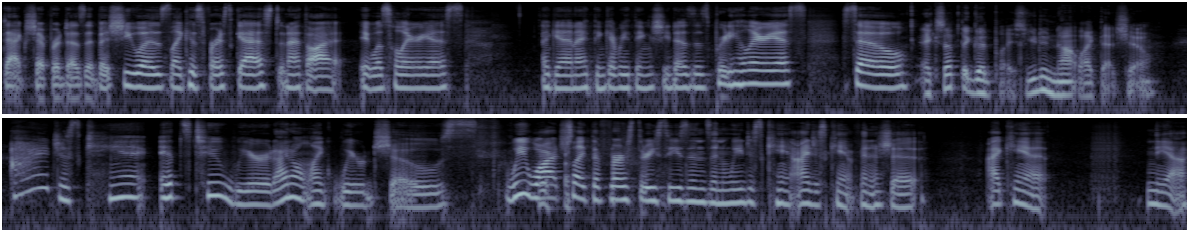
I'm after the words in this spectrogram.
Dax Shepard does it, but she was like his first guest and I thought it was hilarious. Again, I think everything she does is pretty hilarious. So Except The Good Place. You do not like that show. I just can't. It's too weird. I don't like weird shows. We watched like the first three seasons and we just can't. I just can't finish it. I can't. Yeah.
